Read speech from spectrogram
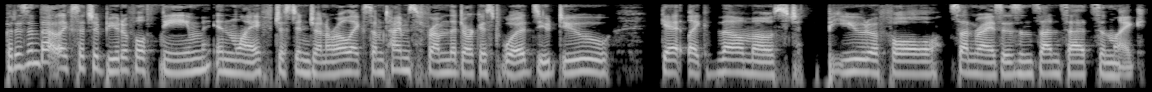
But isn't that like such a beautiful theme in life just in general? Like sometimes from the darkest woods you do get like the most beautiful sunrises and sunsets and like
